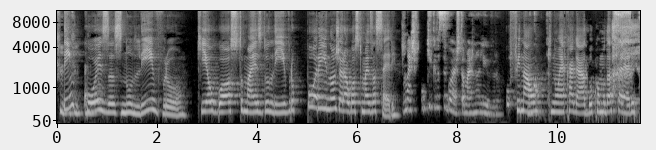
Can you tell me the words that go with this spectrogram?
tem coisas no livro que eu gosto mais do livro, porém, no geral, gosto mais da série. Mas o que, que você gosta mais no livro? O final, que não é cagado como o da série.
